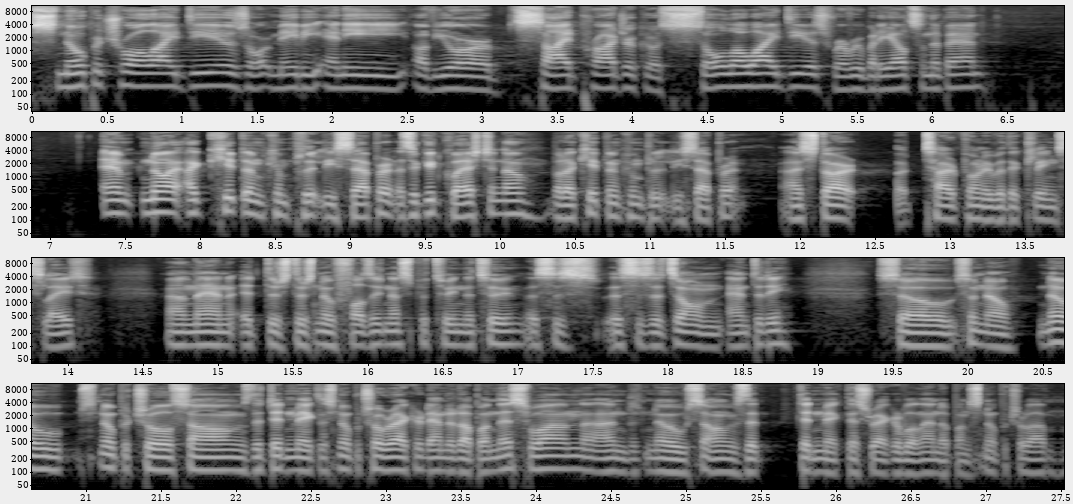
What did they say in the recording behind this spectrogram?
Snow Patrol ideas or maybe any of your side project or solo ideas for everybody else in the band? Um, no, I, I keep them completely separate. It's a good question, though, but I keep them completely separate. I start a Tired Pony with a clean slate, and then it, there's there's no fuzziness between the two. This is this is its own entity. So so no no Snow Patrol songs that didn't make the Snow Patrol record ended up on this one, and no songs that didn't make this record will end up on Snow Patrol album.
